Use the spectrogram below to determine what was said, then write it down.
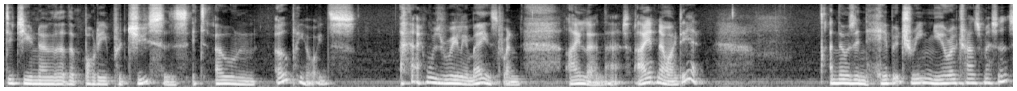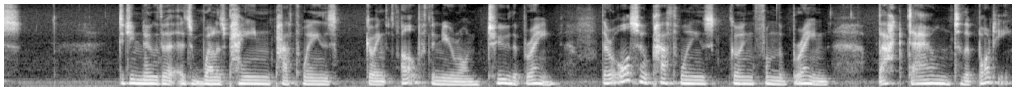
Did you know that the body produces its own opioids? I was really amazed when I learned that. I had no idea. And those inhibitory neurotransmitters, did you know that as well as pain pathways going up the neuron to the brain, there are also pathways going from the brain back down to the body,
